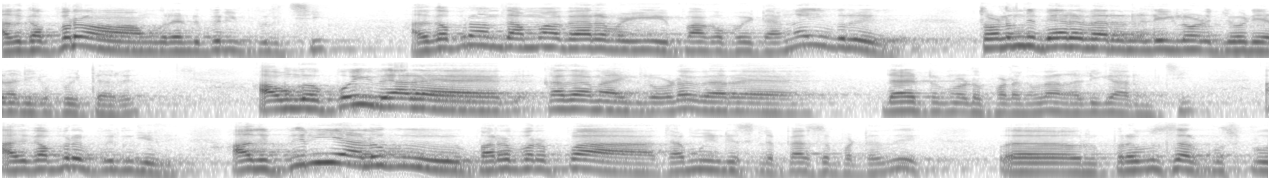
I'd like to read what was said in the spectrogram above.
அதுக்கப்புறம் அவங்க ரெண்டு பேரையும் பிரித்து அதுக்கப்புறம் அந்த அம்மா வேறு வழி பார்க்க போயிட்டாங்க. இவர் தொடர்ந்து வேறு வேறு நடிகளோட ஜோடியாக நடிக்க போயிட்டார். அவங்க போய் வேறு கதாநாயகிகளோட வேறு டைரக்டர்களோட படங்கள்லாம் நடிக்க ஆரம்பித்து அதுக்கப்புறம் பிரிஞ்சுது. அது பெரிய அளவுக்கு பரபரப்பாக தமிழ் இண்டஸ்ட்ரியில் பேசப்பட்டது. ஒரு பிரபுசார் குஷ்பு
